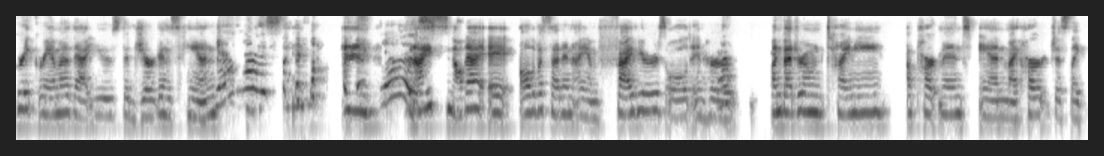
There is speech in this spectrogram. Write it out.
great grandma that used the Jergens hand. Yes. and yes. when I smell that, it, all of a sudden I am five years old in her yeah. one bedroom tiny apartment, and my heart just like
